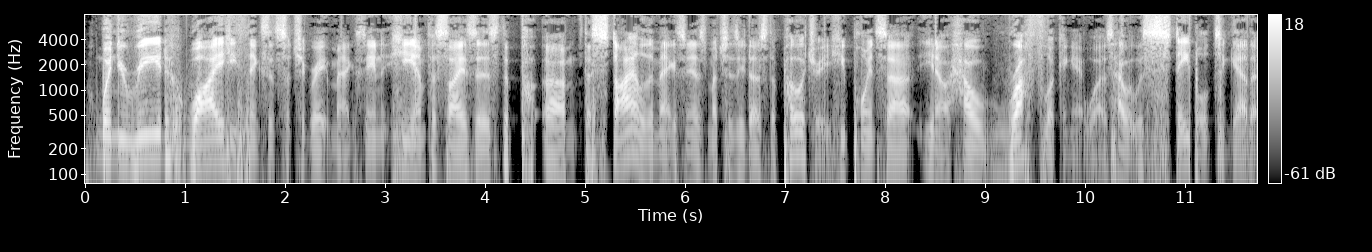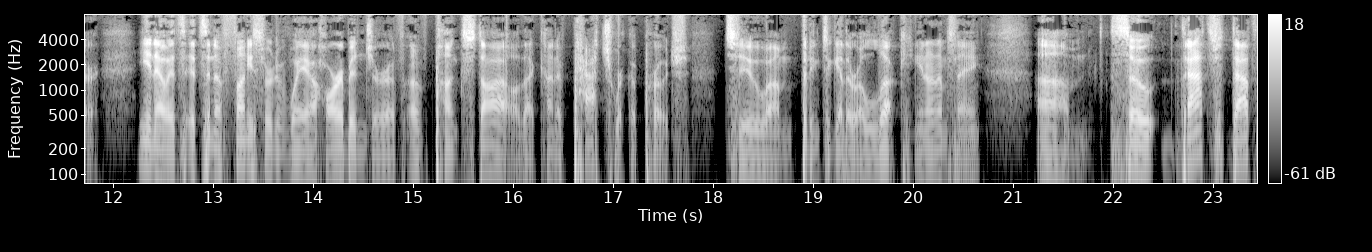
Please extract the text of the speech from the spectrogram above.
when you read why he thinks it's such a great magazine, he emphasizes the um, the style of the magazine as much as he does the poetry. He points out, you know, how rough looking it was, how it was stapled together. You know, it's it's in a funny sort of way a harbinger of, of punk style, that kind of patchwork approach to um, putting together a look. You know what I'm saying? Um, so that's that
